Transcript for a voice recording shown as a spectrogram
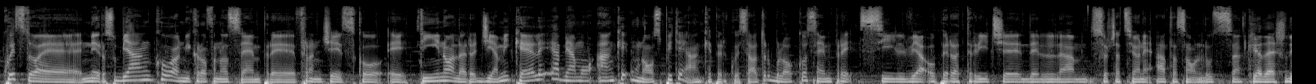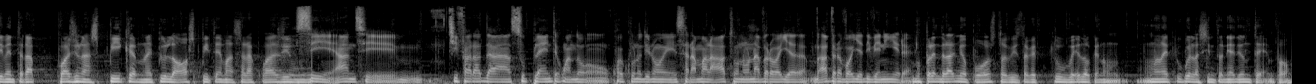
Questo è Nero su Bianco, al microfono sempre Francesco e Tino, alla regia Michele e abbiamo anche un ospite anche per quest'altro blocco, sempre Silvia, operatrice dell'associazione Atas Onlus. Che adesso diventerà quasi una speaker, non è più l'ospite ma sarà quasi un... Sì, anzi ci farà da supplente quando qualcuno di noi sarà malato, non avrà voglia, avrà voglia di venire. Non prenderà il mio posto visto che tu vedo che non, non è più quella sintonia di un tempo.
